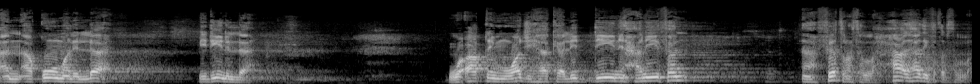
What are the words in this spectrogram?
أن أقوم لله بدين الله. وأقم وجهك للدين حنيفا. آه، فطرة الله. هذه هذه فطرة الله.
